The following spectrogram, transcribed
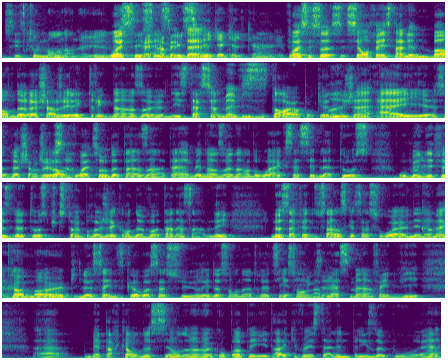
Si tout le monde en a une, ouais, c'est spécifique à quelqu'un. Oui, c'est ça. Si on fait installer une borne de recharge électrique dans un, des stationnements visiteurs pour que les gens aillent euh, se recharger leur voiture de temps en temps, mais dans un endroit accessible à tous, au bénéfice de tous, puis que c'est un projet qu'on a voté en Assemblée, là, ça fait du sens que ça soit un élément commun, puis le syndicat va s'assurer de son entretien, son remplacement en fin de vie. Euh, mais par contre, si on a un copropriétaire qui veut installer une prise de courant,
